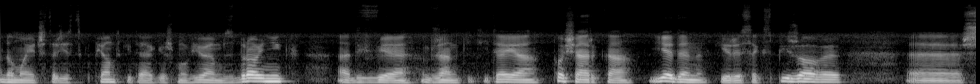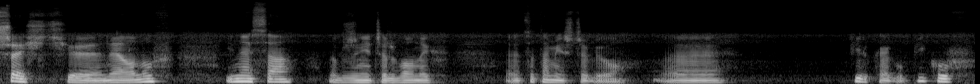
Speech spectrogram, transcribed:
do mojej 45, tak jak już mówiłem, zbrojnik, a dwie brzanki Titeja, kosiarka, jeden kirysek spiżowy, e, sześć e, neonów Inesa, dobrze nie czerwonych. E, Co tam jeszcze było? E, kilka gupików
